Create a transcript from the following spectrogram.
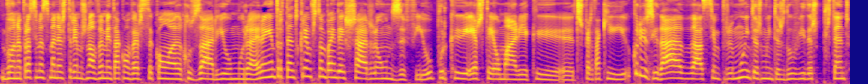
Bom, na próxima semana estaremos novamente à conversa com a Rosário Moreira. Entretanto, queremos também deixar um desafio, porque esta é uma área que eh, desperta aqui curiosidade, há sempre muitas, muitas dúvidas. Portanto,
